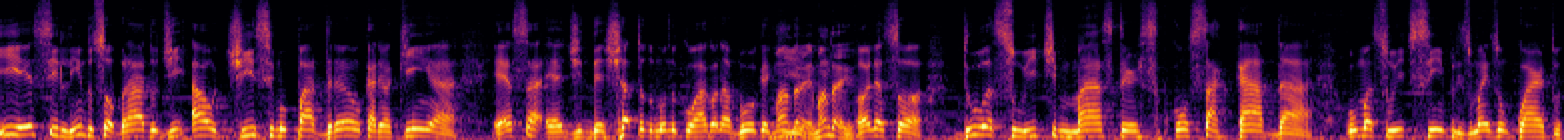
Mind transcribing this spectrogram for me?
E esse lindo sobrado de altíssimo padrão, Carioquinha. Essa é de deixar todo mundo com água na boca aqui. Manda aí, manda aí. Olha só, duas suíte masters com sacada. Uma suíte simples, mais um quarto,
